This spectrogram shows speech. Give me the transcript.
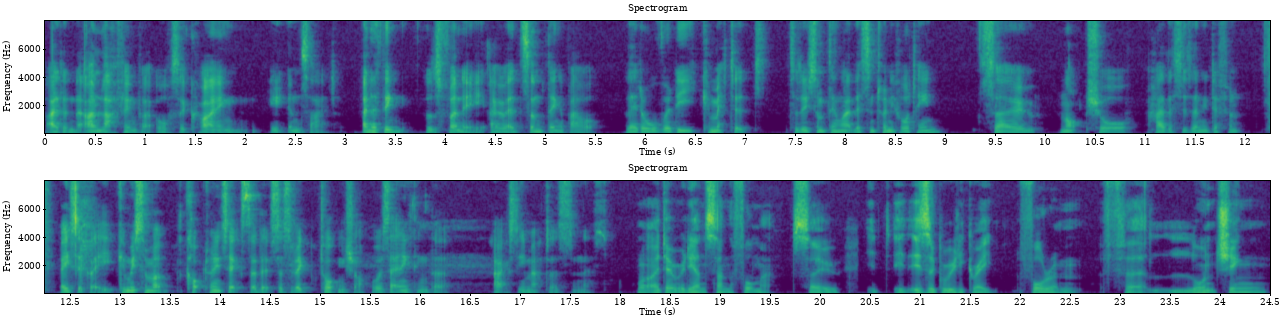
I don't know. I'm laughing, but also crying inside. And I think what's funny, I read something about they'd already committed to do something like this in 2014. So not sure how this is any different. Basically, can we sum up COP26 that it's just a big talking shop, or is there anything that actually matters in this? Well, I don't really understand the format, so it, it is a really great forum for launching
